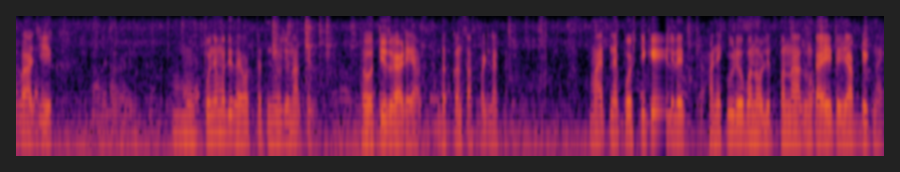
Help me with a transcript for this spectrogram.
भाजी एक. पुण्यामध्येच आहे वाटतात नियोजन असेल हो तीच गाडी आहे आज. दक्कन सापडला. का माहीत नाही पोस्टी केलेले आहेत अनेक व्हिडिओ बनवलेत पण अजून काही त्याचे अपडेट नाही.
